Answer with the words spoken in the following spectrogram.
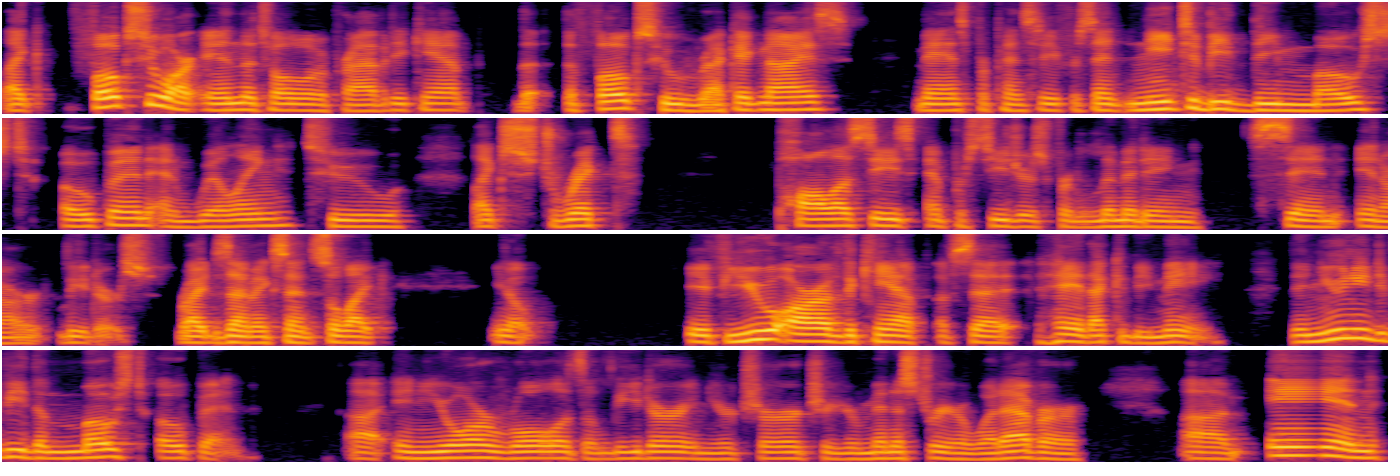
Like folks who are in the total depravity camp the, the folks who recognize man's propensity for sin need to be the most open and willing to like strict policies and procedures for limiting sin in our leaders right? Does that make sense? So like you know if you are of the camp of said hey that could be me then you need to be the most open uh, in your role as a leader in your church or your ministry or whatever um, in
